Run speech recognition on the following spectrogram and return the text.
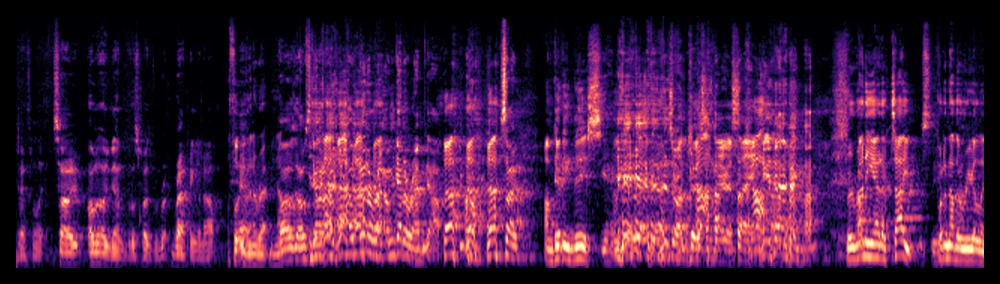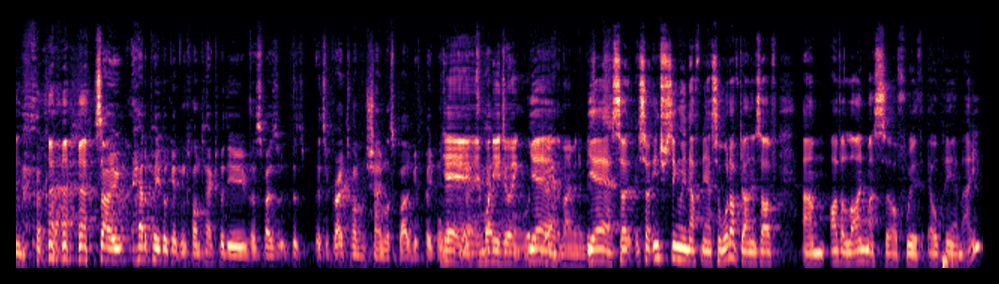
definitely. So I'm again, I suppose wrapping it up. I thought you were going to wrap me I up. was, I was going to. I'm going to. I'm going to wrap you up. Um, so I'm getting this. yeah That's right. The person there is saying. We're running out of tape. Put another reel in. So, how do people get in contact with you? I suppose it's, it's a great time for shameless plug if people. yeah, and what are you doing? What are you doing at the moment in business? Yeah, so so interestingly enough now, so what I've done is I've um, I've aligned myself with LPMA,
